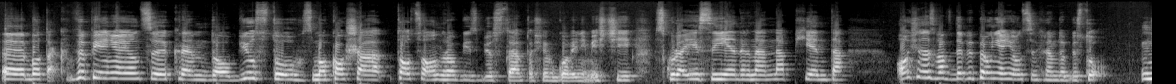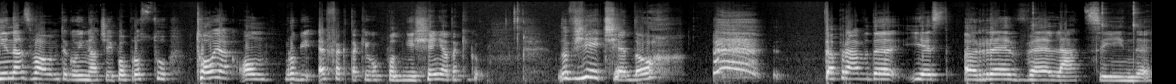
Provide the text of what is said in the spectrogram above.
e, bo tak, wypieniający krem do biustu z mokosza. To, co on robi z biustem, to się w głowie nie mieści. Skóra jest jędrna, napięta. On się nazywa wypełniający krem do biustu. Nie nazwałem tego inaczej. Po prostu to, jak on robi efekt takiego podniesienia, takiego. No wiecie, no. Naprawdę jest rewelacyjny.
